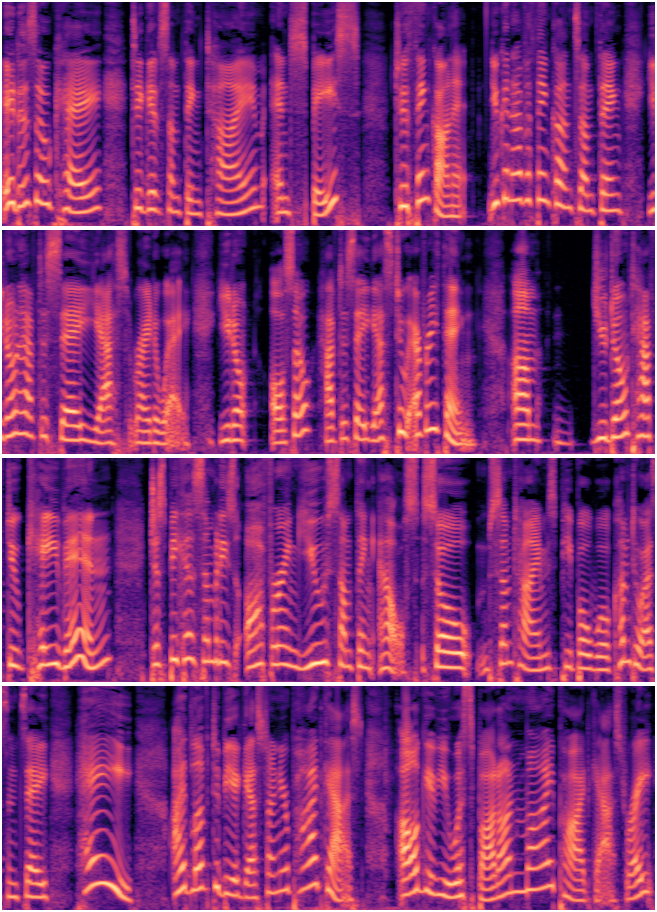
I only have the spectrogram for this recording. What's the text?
it is okay to give something time and space to think on it. You can have a think on something. You don't have to say yes right away. You don't also have to say yes to everything. Um, you don't have to cave in just because somebody's offering you something else. So sometimes people will come to us and say, Hey, I'd love to be a guest on your podcast. I'll give you a spot on my podcast, right?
